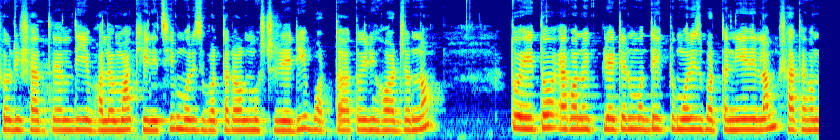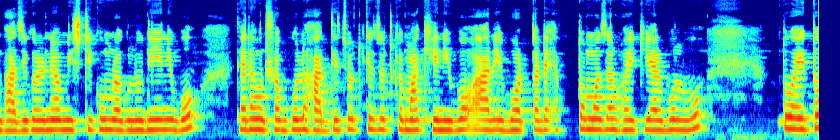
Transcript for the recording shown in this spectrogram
সরিষার তেল দিয়ে ভালো মাখিয়ে নিয়েছি মরিচ ভর্তাটা অলমোস্ট রেডি ভর্তা তৈরি হওয়ার জন্য। তো এই তো এখন ওই প্লেটের মধ্যে একটু মরিচ ভর্তা নিয়ে নিলাম, সাথে এখন ভাজি করে নেওয়া মিষ্টি কুমড়াগুলো দিয়ে নিব। তাই এখন সবগুলো হাত দিয়ে চটকে চটকে মাখিয়ে নিব। আর এই ভর্তাটা এত মজার হয় কি আর বলব? তো এই তো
